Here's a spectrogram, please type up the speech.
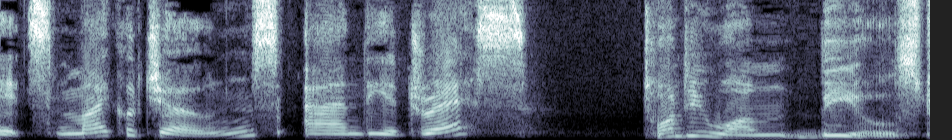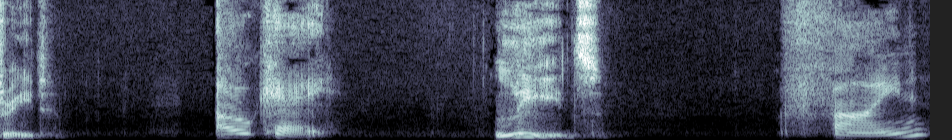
It's Michael Jones, and the address? 21 Beale Street. Okay. Leeds. Fine.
